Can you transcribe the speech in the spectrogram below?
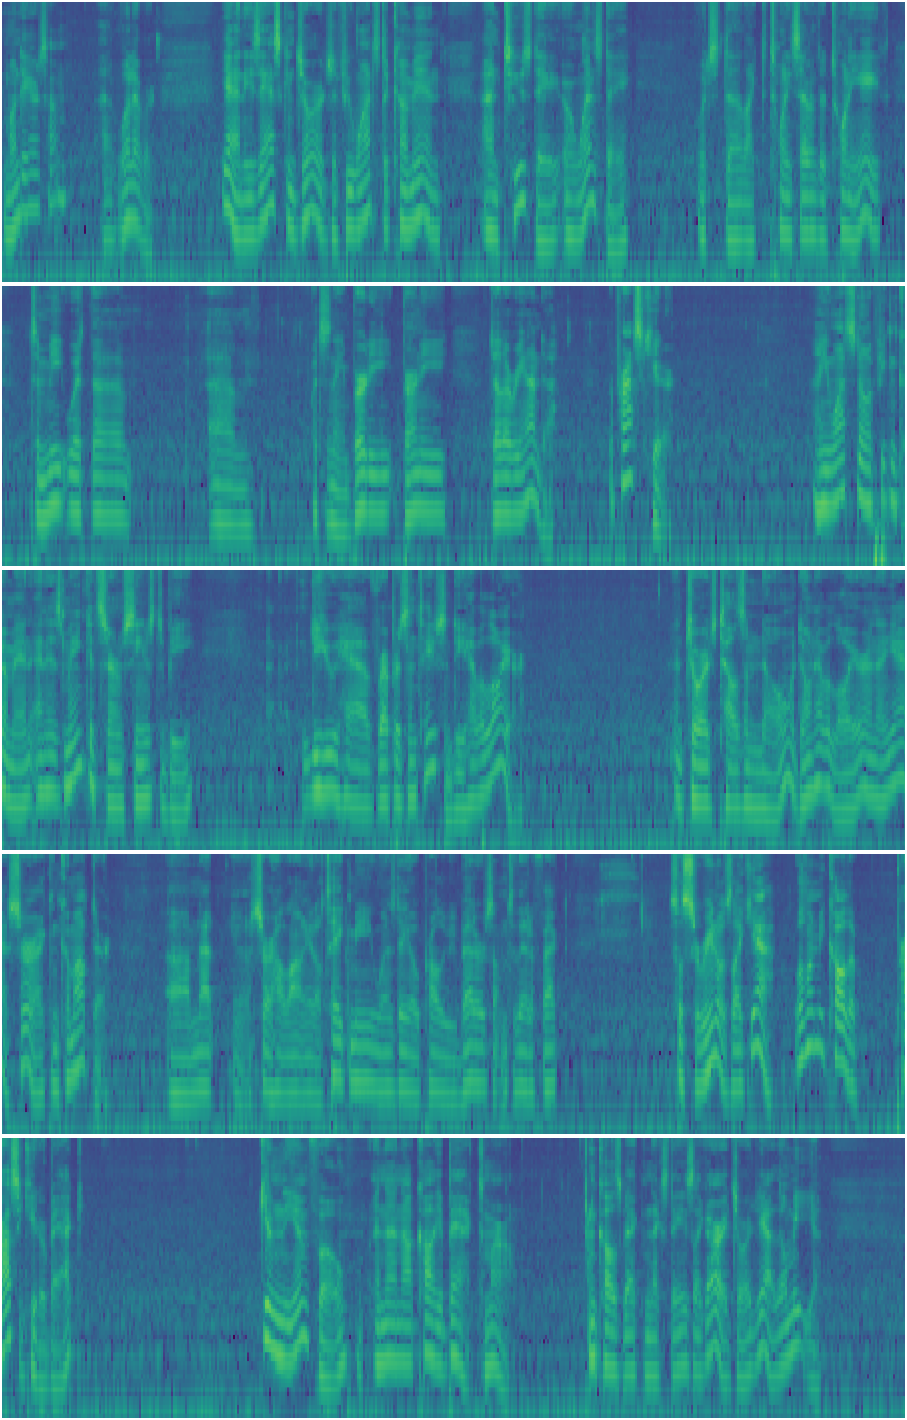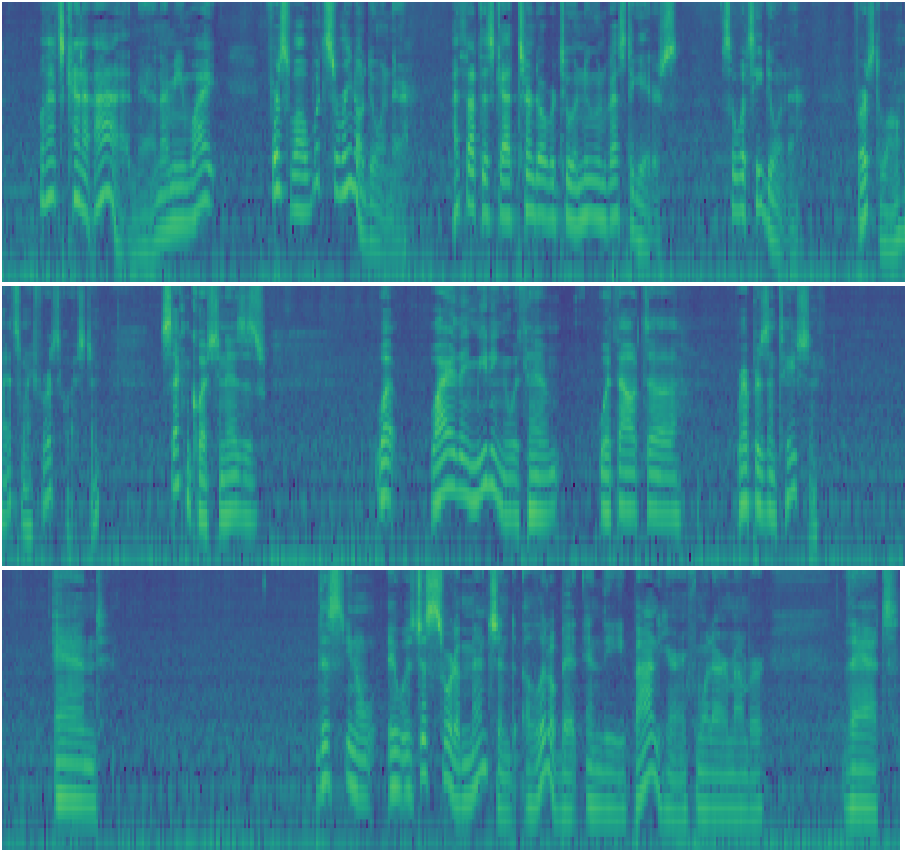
Monday or something? Uh, whatever. Yeah, and he's asking George if he wants to come in on Tuesday or Wednesday, which the like the 27th or 28th, to meet with uh, um, what's his name, Bertie Bernie de la Rionda, the prosecutor. He wants to know if he can come in, and his main concern seems to be, uh, do you have representation? Do you have a lawyer? And George tells him, no, I don't have a lawyer. And then, yeah, sure, I can come out there. Uh, I'm not you know, sure how long it'll take me. Wednesday will probably be better, something to that effect. So Serino's like, yeah, well, let me call the prosecutor back, give him the info, and then I'll call you back tomorrow. And calls back the next day. He's like, all right, George, yeah, they'll meet you. Well, that's kind of odd, man. I mean, why? First of all, what's Serino doing there? I thought this got turned over to a new investigators. So what's he doing there? First of all, that's my first question. Second question is, is what why are they meeting with him without uh, representation? And this, you know, it was just sort of mentioned a little bit in the bond hearing, from what I remember, that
